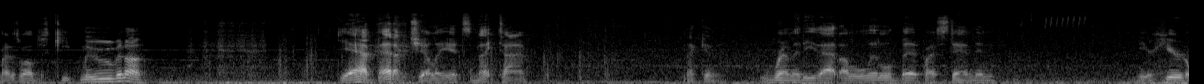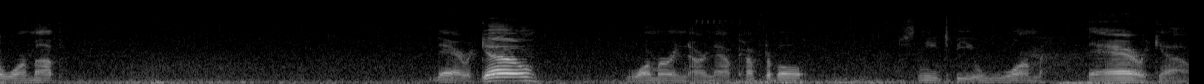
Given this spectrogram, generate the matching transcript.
Might as well just keep moving on. Yeah, I bet I'm chilly. It's nighttime. I can remedy that a little bit by standing near here to warm up. There we go. Warmer and are now comfortable. Just need to be warm. There we go.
